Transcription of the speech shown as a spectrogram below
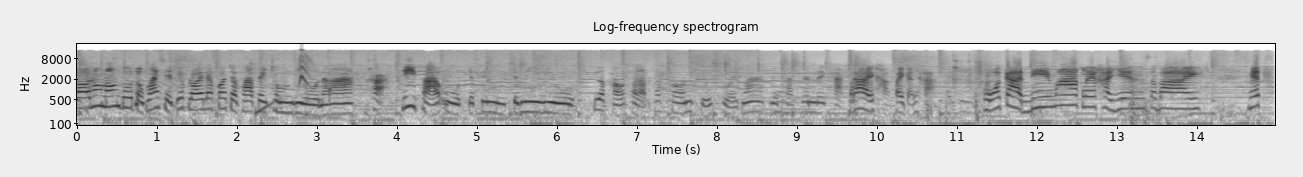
อน้องๆดูดอกไม้เสร็จเรียบร้อยแล้วก็จะพาไปชมวิวนะคะ ค่ะ ที่ผาอูดจะเป็นจะมีวิวเทือกเขาสลับซับซ้อนสวยๆมากเลยค่ะเชิญเลยค่ะ ได้ค่ะไปกันค่ะโหอากาศดีมากเลยค่ะ เย็นสบาย เม็ดฝ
